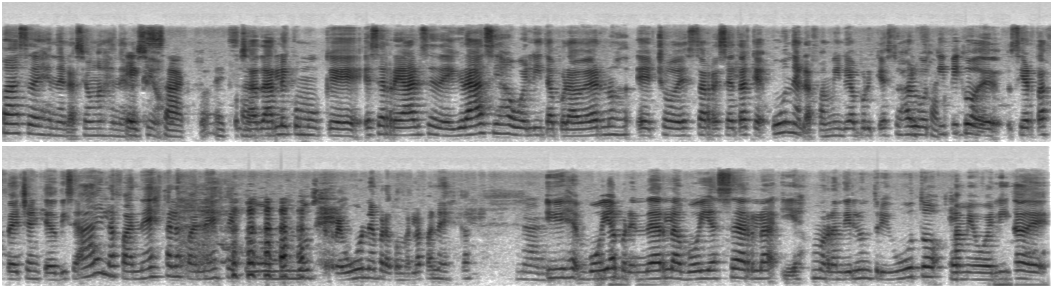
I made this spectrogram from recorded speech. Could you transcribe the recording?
pase de generación a generación. Exacto, exacto. O sea, darle como que ese realce de gracias abuelita por habernos hecho esta receta que une a la familia, porque esto es algo típico de cierta fecha en que dice, ay, la fanesca, la fanesca, y todo el mundo se reúne para comer la fanesca. Y dije, voy a aprenderla, voy a hacerla, y es como rendirle un tributo a mi abuelita de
